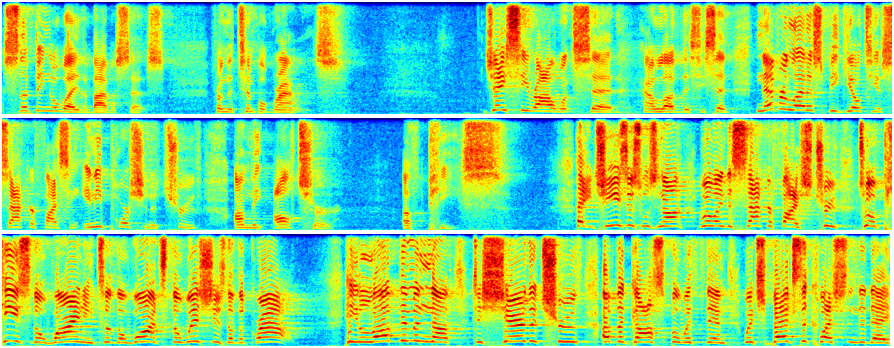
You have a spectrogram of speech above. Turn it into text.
slipping away, the Bible says, from the temple grounds. J.C. Ryle once said, I love this, he said, Never let us be guilty of sacrificing any portion of truth on the altar of peace. Hey, Jesus was not willing to sacrifice truth to appease the whining, to the wants, the wishes of the crowd. He loved them enough to share the truth of the gospel with them, which begs the question today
